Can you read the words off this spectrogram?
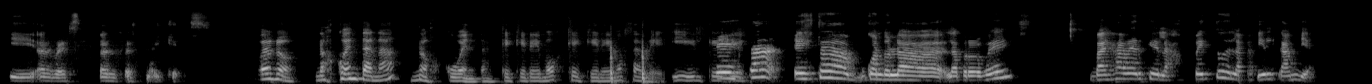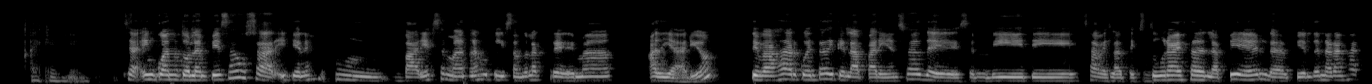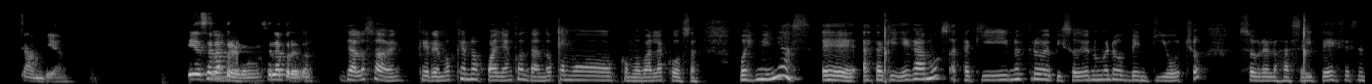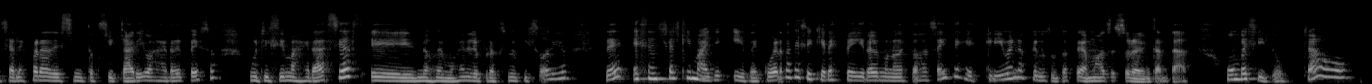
y al rest, rest my case. Bueno, nos cuentan, ¿ah? Nos cuentan que queremos, que queremos saber. Y que, esta, esta, cuando la, la probéis, vais a ver que el aspecto de la piel cambia. Ay, qué bien. O sea, en cuanto la empiezas a usar y tienes varias semanas utilizando la crema a diario, te vas a dar cuenta de que la apariencia de celulitis, ¿sabes? La textura esta de la piel, la piel de naranja, cambia. Y esa es la prueba, esa es la prueba. Ya lo saben, queremos que nos vayan contando cómo, cómo va la cosa. Pues niñas, eh, hasta aquí llegamos, hasta aquí nuestro episodio número 28 sobre los aceites esenciales para desintoxicar y bajar de peso. Muchísimas gracias. Eh, nos vemos en el próximo episodio de Essential Key Magic. Y recuerda que si quieres pedir alguno de estos aceites, escríbenos que nosotros te vamos a asesorar encantadas. Un besito. Chao.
